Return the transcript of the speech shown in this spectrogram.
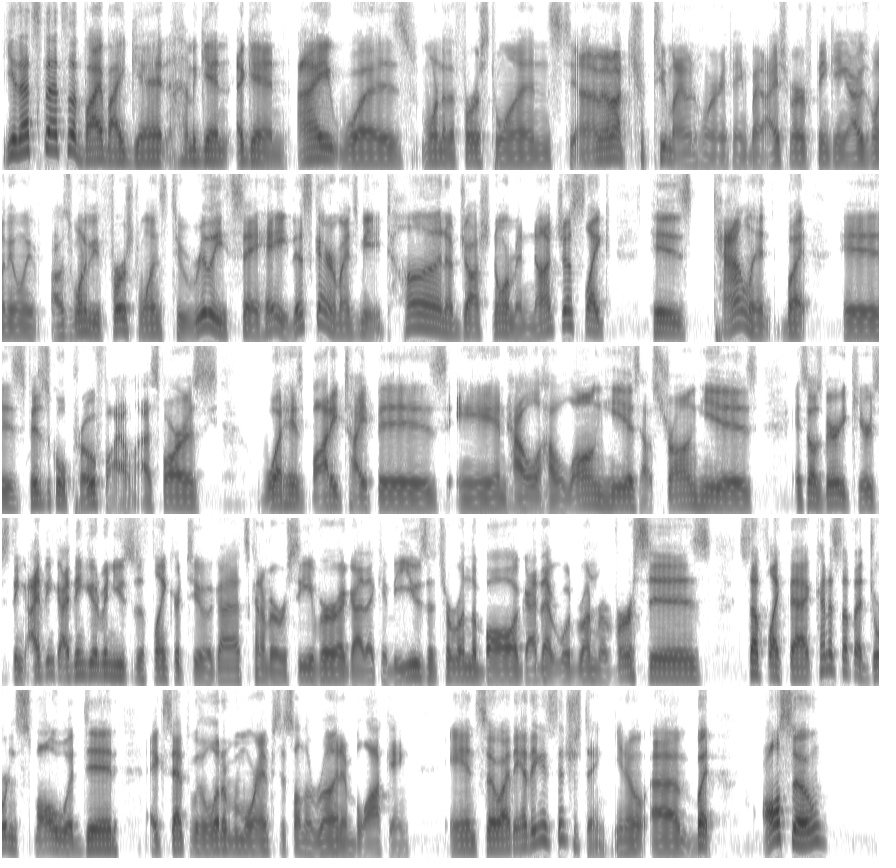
Yeah, that's that's the vibe I get. I'm again, again, I was one of the first ones to. I mean, I'm not to my own horn or anything, but I just remember thinking I was one of the only. I was one of the first ones to really say, "Hey, this guy reminds me a ton of Josh Norman, not just like his talent, but his physical profile as far as what his body type is and how how long he is, how strong he is." And so I was very curious to think. I think I think would have been used as a flanker too, a guy that's kind of a receiver, a guy that could be used to run the ball, a guy that would run reverses, stuff like that, kind of stuff that Jordan Smallwood did, except with a little bit more emphasis on the run and blocking. And so I think I think it's interesting, you know. Um, but also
